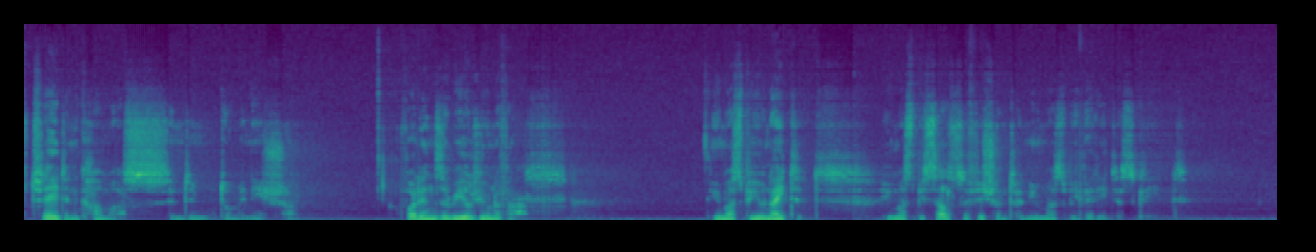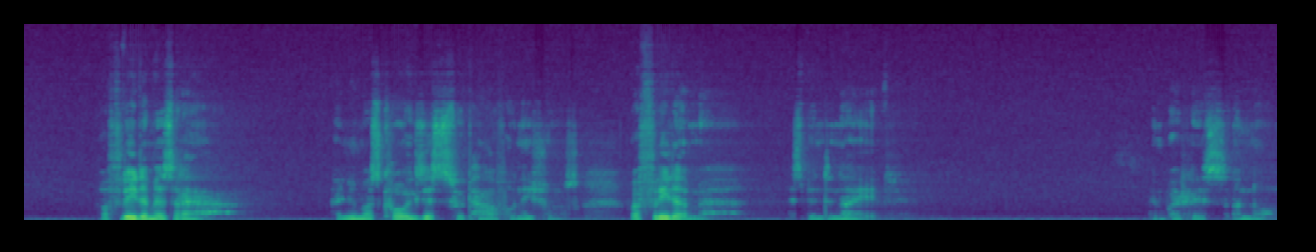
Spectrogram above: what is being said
of trade and commerce and domination. For in the real universe, you must be united, you must be self sufficient and you must be very discreet. For freedom is rare, and you must coexist with powerful nations where freedom has been denied and where it is unknown.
